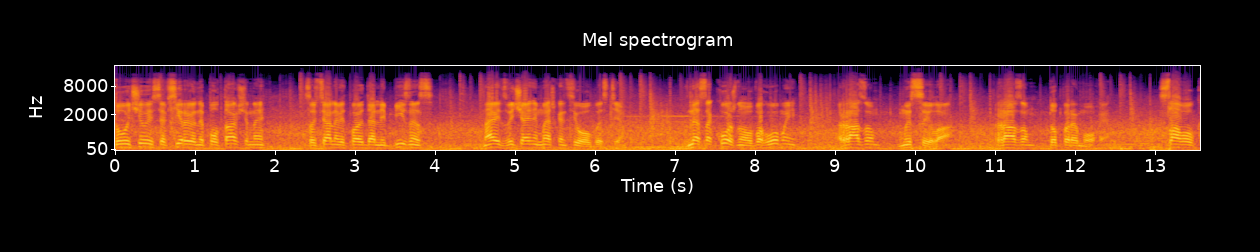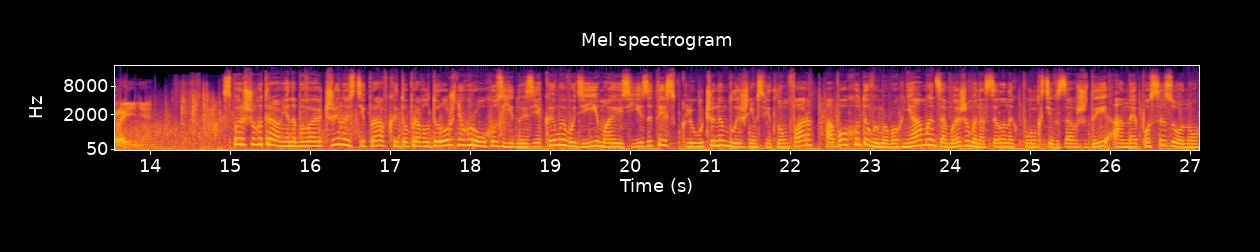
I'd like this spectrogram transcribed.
Долучилися всі райони Полтавщини, соціально відповідальний бізнес, навіть звичайні мешканці області. Внесок кожного вагомий. Разом ми сила. разом до перемоги. Слава Україні! З 1 травня набувають чинності правки до правил дорожнього руху, згідно із якими водії мають їздити з включеним ближнім світлом фар або ходовими вогнями за межами населених пунктів завжди, а не по сезону.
